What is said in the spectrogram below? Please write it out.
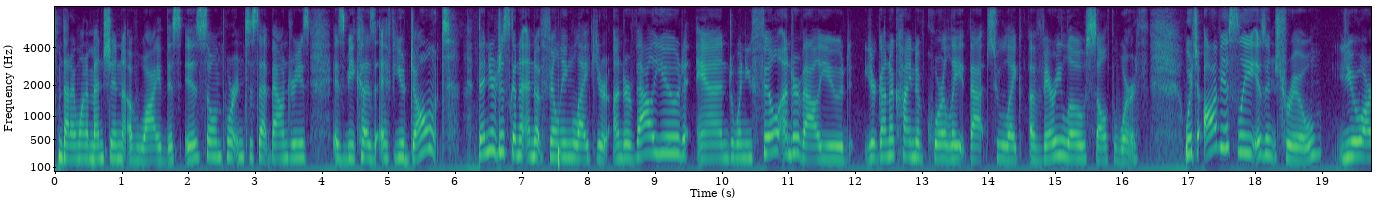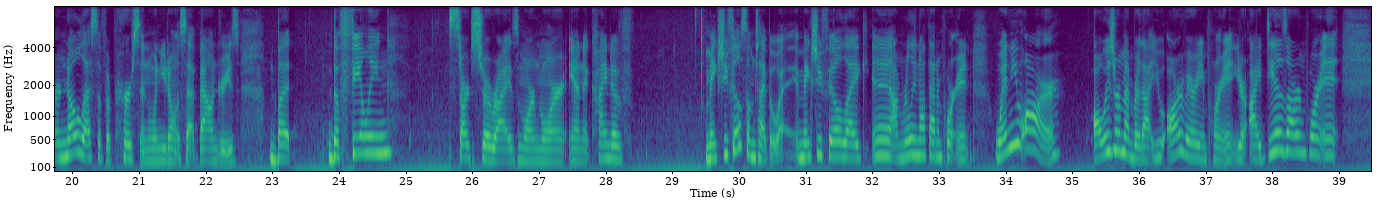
that I want to mention of why this is so important to set boundaries is because if you don't, then you're just going to end up feeling like you're undervalued. And when you feel undervalued, you're going to kind of correlate that to like a very low self worth, which obviously isn't true you are no less of a person when you don't set boundaries, but the feeling starts to arise more and more, and it kind of makes you feel some type of way. It makes you feel like, eh, I'm really not that important. When you are, always remember that you are very important. Your ideas are important,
